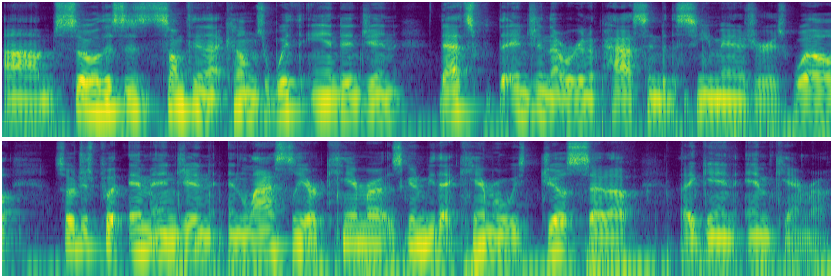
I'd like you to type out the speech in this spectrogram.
Um, so this is something that comes with AndEngine. That's the engine that we're going to pass into the scene manager as well. So just put M engine, and lastly, our camera is going to be that camera we just set up. Again, M camera.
